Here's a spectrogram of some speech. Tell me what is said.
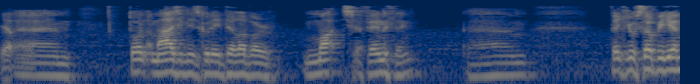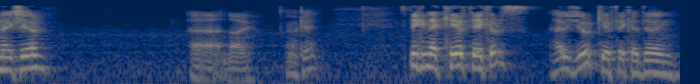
Yep. Um, don't imagine he's going to deliver much, if anything. Um, think he'll still be here next year. Uh, no, Okay. Speaking of caretakers, how's your caretaker doing?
